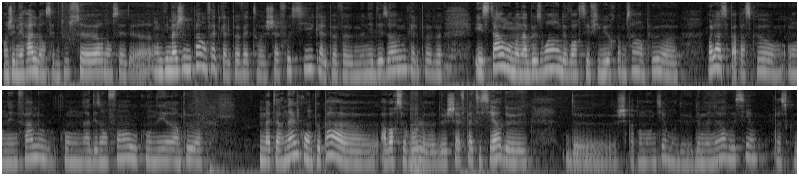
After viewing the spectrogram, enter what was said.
en général dans cette douceur, dans cette... Euh, on n'imagine pas en fait qu'elles peuvent être chefs aussi, qu'elles peuvent mener des hommes, qu'elles peuvent... Et ça, on en a besoin de voir ces figures comme ça un peu... voilà, c'est pas parce qu'on est une femme, qu'on a des enfants ou qu'on est un peu maternelle qu'on ne peut pas euh, avoir ce rôle de chef pâtissière, de, de je sais pas comment dire, moi, de, meneur aussi, hein, parce qu'il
